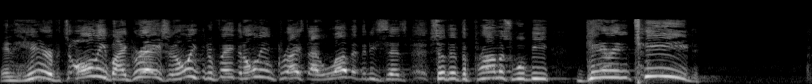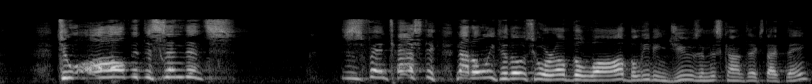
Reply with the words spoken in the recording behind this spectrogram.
And here, if it's only by grace and only through faith and only in Christ, I love it that he says, so that the promise will be guaranteed to all the descendants. This is fantastic. Not only to those who are of the law, believing Jews in this context, I think,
